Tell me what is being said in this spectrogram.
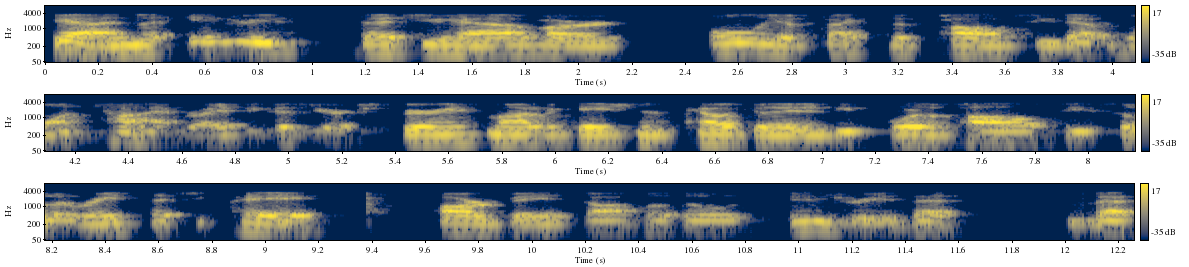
Yeah, and the injuries that you have are only affect the policy that one time, right? Because your experience modification is calculated before the policy, so the rates that you pay are based off of those injuries, that, that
